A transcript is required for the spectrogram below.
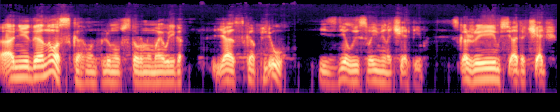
А недоноска, он плюнул в сторону Майорига. Я скоплю и сделаю своим виночерпием. Скажи им все это, червь.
